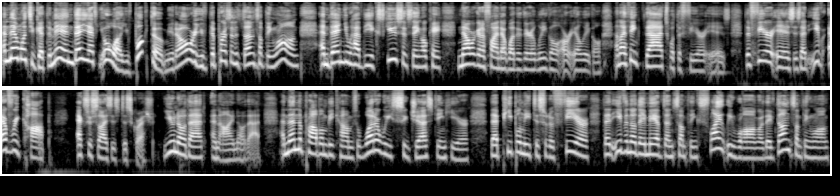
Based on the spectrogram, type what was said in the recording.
And then once you get them in, then you have, oh, well, you've booked them, you know, or you've, the person has done something wrong. And then you have the excuse of saying, okay, now we're going to find out whether they're legal or illegal. And I think that's what the fear is. The fear is, is that ev- every cop exercises discretion. You know that, and I know that. And then the problem becomes what are we suggesting here that people need to sort of fear that even though they may have done something slightly wrong or they've done something wrong,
